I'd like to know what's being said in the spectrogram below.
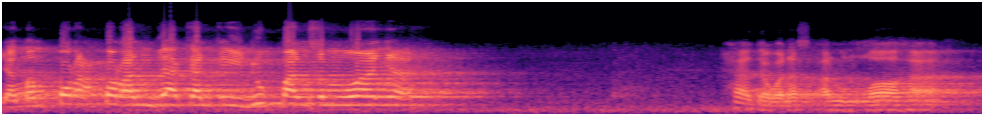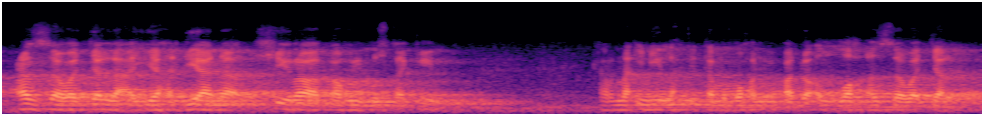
yang memporak-porandakan kehidupan semuanya. Hada wa nas'alullaha azza wa jalla ayyahdiyana siratahul mustaqim. Karena inilah kita memohon kepada Allah azza wa jalla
